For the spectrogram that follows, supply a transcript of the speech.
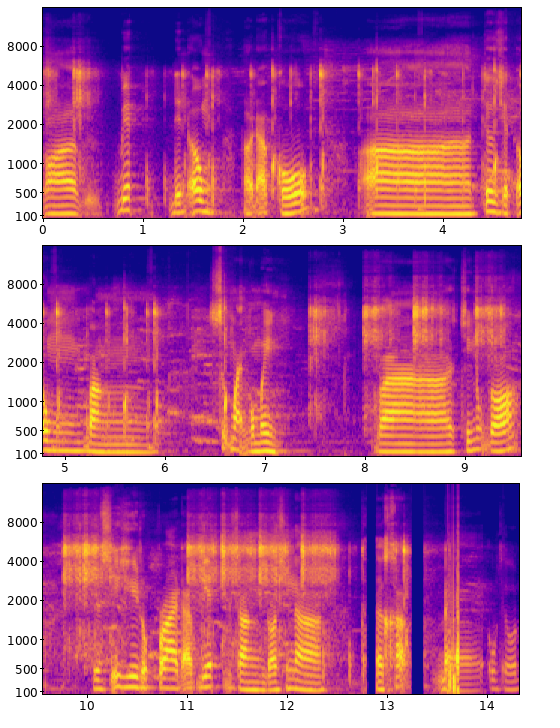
uh, biết đến ông nó đã cố uh, tiêu diệt ông bằng sức mạnh của mình. Và chính lúc đó tiến sĩ Herobrine đã biết rằng đó chính là thời khắc để ông trốn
